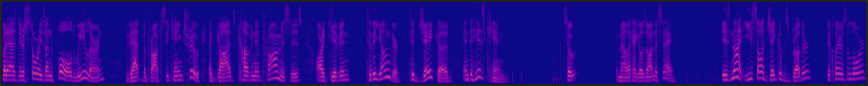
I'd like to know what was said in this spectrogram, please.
But as their stories unfold, we learn that the prophecy came true, that God's covenant promises are given to the younger, to Jacob and to his kin. So Malachi goes on to say, Is not Esau Jacob's brother, declares the Lord?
